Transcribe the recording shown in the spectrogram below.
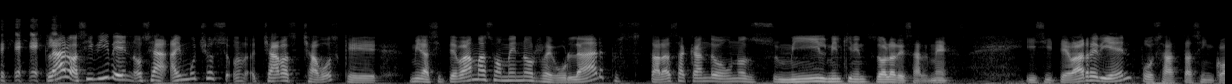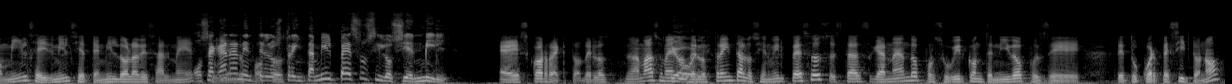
Claro, así viven. O sea, hay muchos uh, chavas y chavos que, mira, si te va más o menos regular, pues estarás sacando unos mil, mil quinientos dólares al mes. Y si te va re bien, pues hasta cinco mil, seis mil, siete mil dólares al mes. O sea, ganan entre los fotos. 30 mil pesos y los 100 mil. Es correcto, de los más o menos de los 30 a los 100 mil pesos estás ganando por subir contenido pues de, de tu cuerpecito, ¿no?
